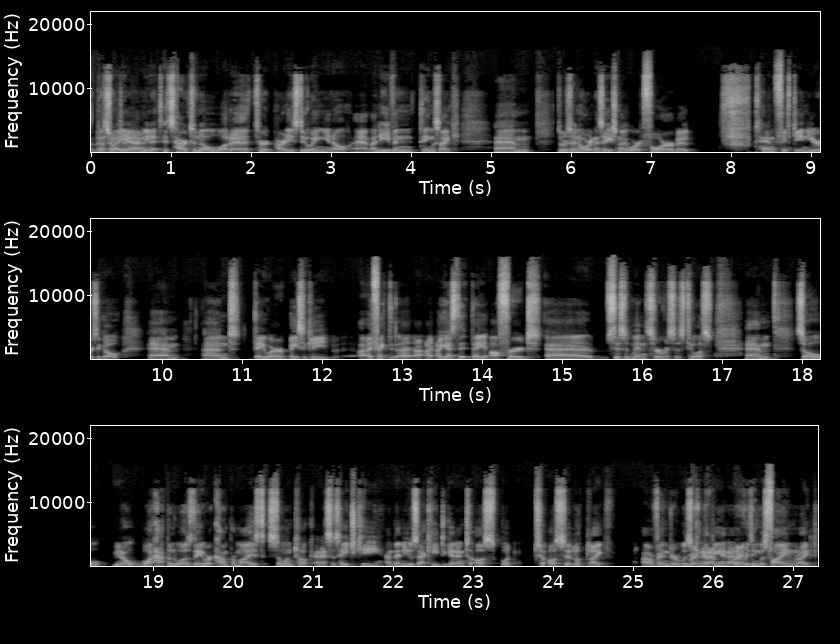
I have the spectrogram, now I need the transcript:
that's right. Yeah. I mean, it's, it's hard to know what a third party is doing, you know, um, and even things like um, there was an organization I worked for about 10, 15 years ago, um, and they were basically affected. I, I, guess that they offered uh, sysadmin services to us. Um, so you know what happened was they were compromised. Someone took an SSH key and then used that key to get into us, but to us it looked like our vendor was right, connecting them, in and right. everything was fine, right?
